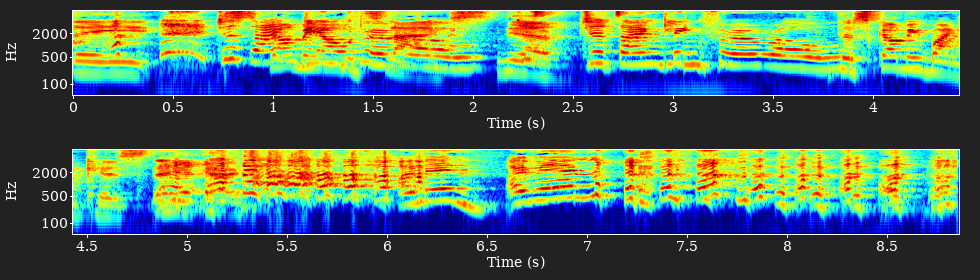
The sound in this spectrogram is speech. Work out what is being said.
the Just scummy old for a role. slags, Yeah. Just, just angling for a role. the scummy wankers. There you go. I'm in. I'm in.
